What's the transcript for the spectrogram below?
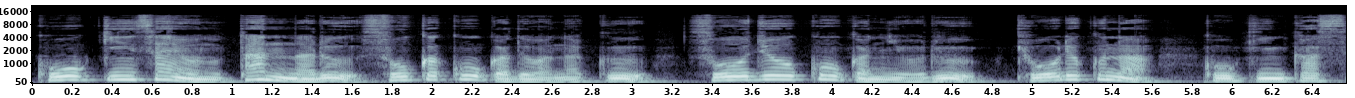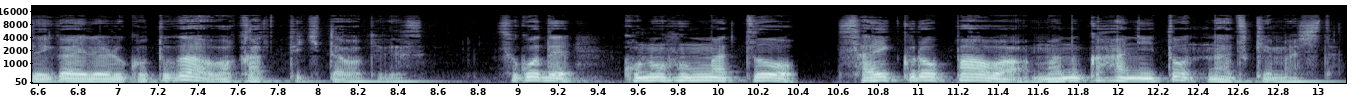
抗菌作用の単なる相加効果ではなく、相乗効果による強力な抗菌活性が得られることが分かってきたわけです。そこで、この粉末をサイクロパワーマヌカハニーと名付けました。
